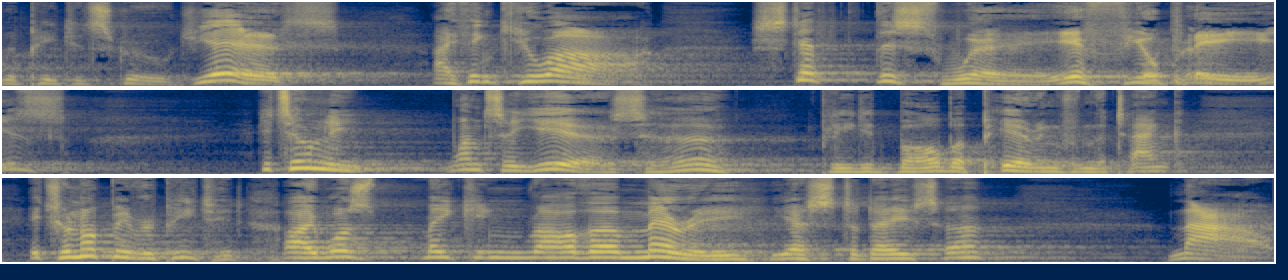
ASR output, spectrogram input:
repeated Scrooge. Yes, I think you are. Step this way, if you please. It's only once a year, sir, pleaded Bob, appearing from the tank. It shall not be repeated. I was making rather merry yesterday, sir. Now,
